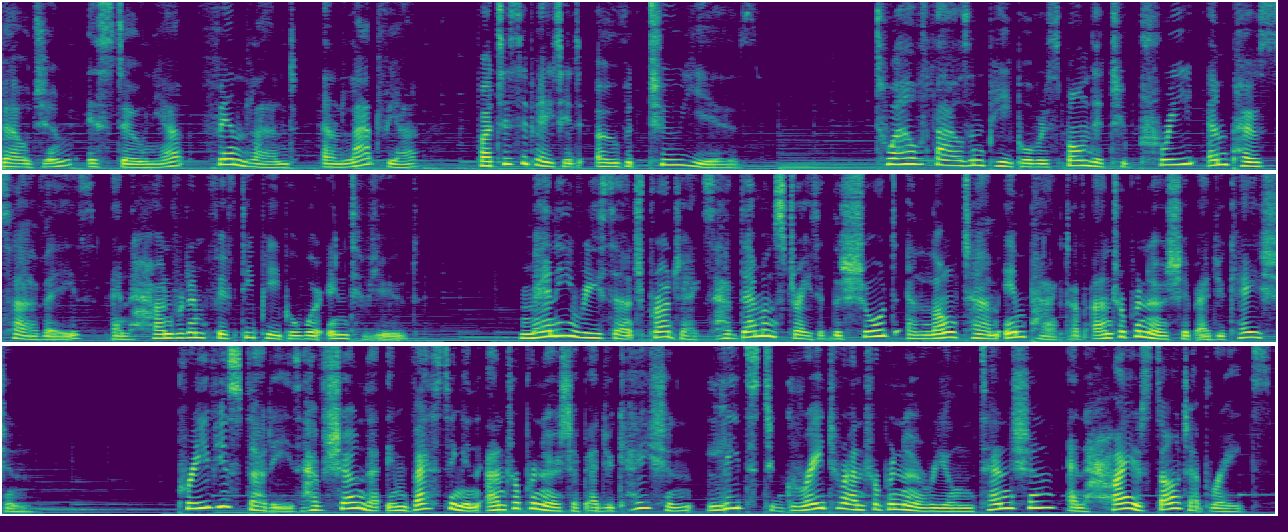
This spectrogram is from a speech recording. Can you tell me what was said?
Belgium, Estonia, Finland and Latvia participated over two years. 12,000 people responded to pre and post surveys and 150 people were interviewed. Many research projects have demonstrated the short and long-term impact of entrepreneurship education. Previous studies have shown that investing in entrepreneurship education leads to greater entrepreneurial intention and higher startup rates,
